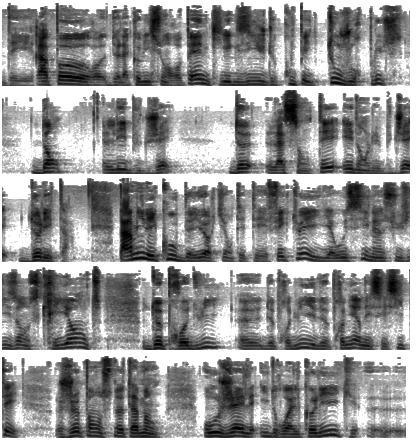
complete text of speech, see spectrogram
des, rapports de la Commission européenne qui exigent de couper toujours plus dans les budgets de la santé et dans le budget de l'État. Parmi les coupes d'ailleurs qui ont été effectuées, il y a aussi l'insuffisance criante de produits, euh, de produits de première nécessité. Je pense notamment au gel hydroalcoolique. Euh,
